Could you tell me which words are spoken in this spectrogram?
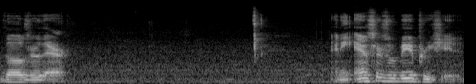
those are there. Any answers would be appreciated.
